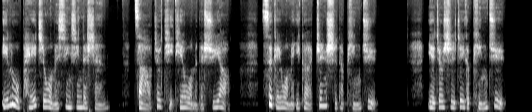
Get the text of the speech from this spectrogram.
一路培植我们信心的神，早就体贴我们的需要，赐给我们一个真实的凭据，也就是这个凭据，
